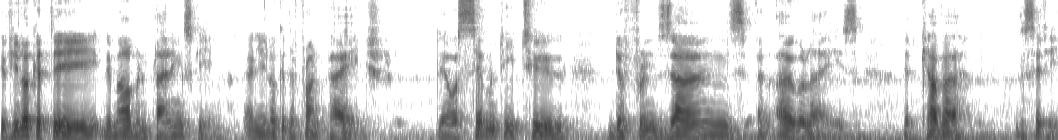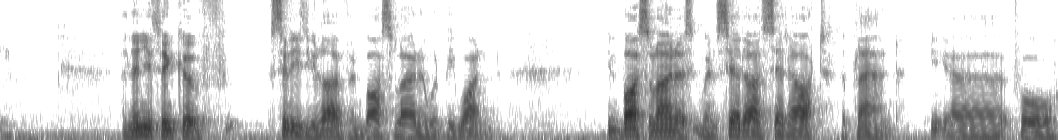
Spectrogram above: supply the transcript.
If you look at the, the Melbourne planning scheme and you look at the front page, there are 72 different zones and overlays that cover the city. And then you think of cities you love, and Barcelona would be one. In Barcelona, when Cerdà set out the plan uh, for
